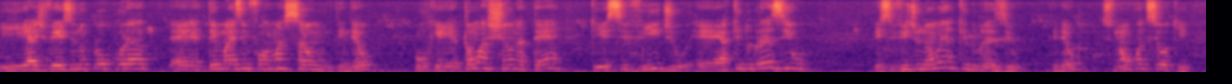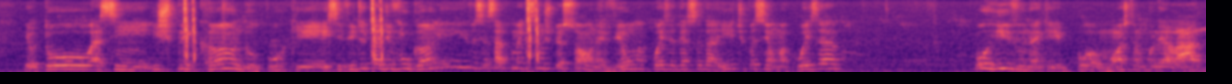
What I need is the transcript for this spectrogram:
e às vezes não procura é, ter mais informação, entendeu? Porque estão achando até que esse vídeo é aqui do Brasil. Esse vídeo não é aqui do Brasil, entendeu? Isso não aconteceu aqui eu tô assim explicando porque esse vídeo tá divulgando e você sabe como é que são os pessoal, né? Ver uma coisa dessa daí, tipo assim, uma coisa horrível, né? Que, pô, mostra a mulher lá,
